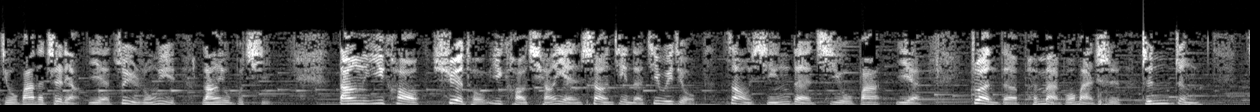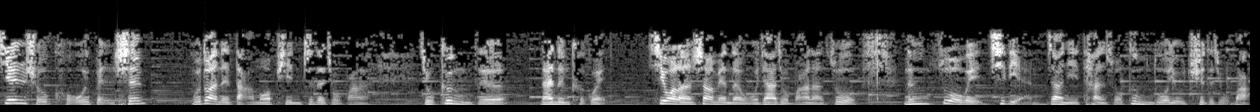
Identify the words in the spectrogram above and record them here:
酒吧的质量也最容易良莠不齐。当依靠噱头、依靠抢眼上镜的鸡尾酒造型的酒吧也赚得盆满钵满时，真正。坚守口味本身，不断的打磨品质的酒吧，就更得难能可贵。希望呢，上面的五家酒吧呢，做能作为起点，让你探索更多有趣的酒吧。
